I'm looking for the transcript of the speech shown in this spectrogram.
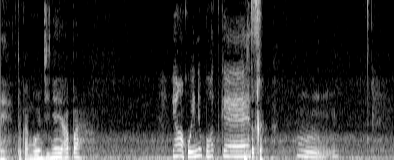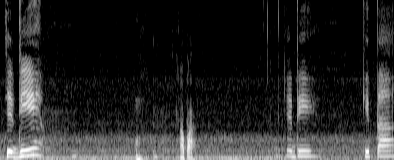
eh tukang kuncinya ya apa? Yang aku ini podcast. Hmm. jadi apa? jadi kita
